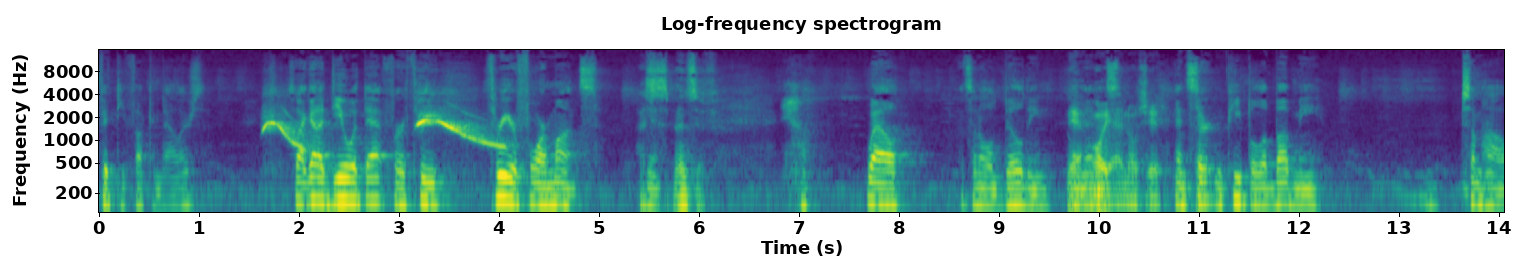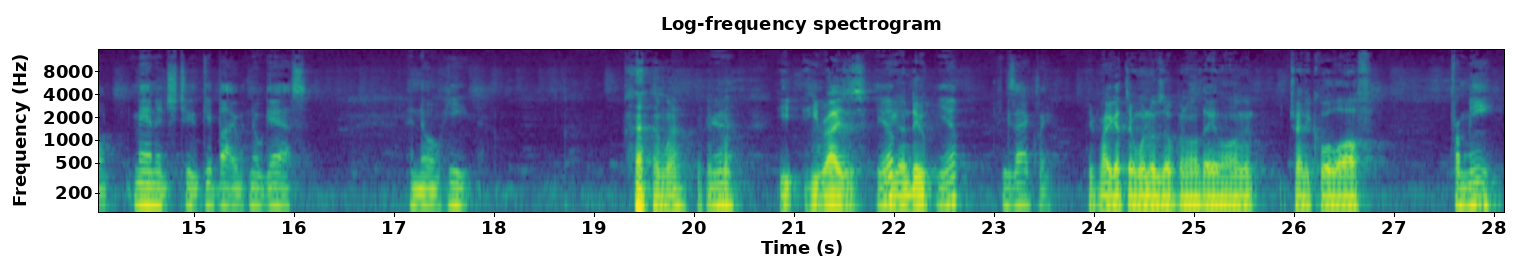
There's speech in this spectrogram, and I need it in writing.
fifty fucking dollars. So I got to deal with that for three three or four months. That's Yeah. expensive. Yeah. Well, that's an old building. Yeah. And Oh, yeah. No shit. And certain people above me somehow managed to get by with no gas and no heat. well, Yeah. heat, heat rises. What are you going to do? Yep. Exactly. They probably got their windows open all day long and trying to cool off. From me.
